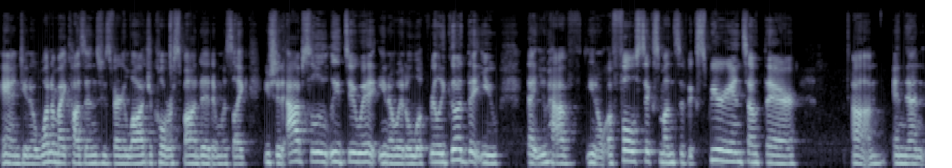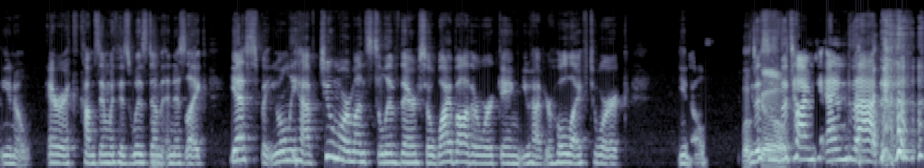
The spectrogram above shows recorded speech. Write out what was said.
And you know one of my cousins who's very logical responded and was like you should absolutely do it. You know it'll look really good that you that you have you know a full 6 months of experience out there. Um and then you know Eric comes in with his wisdom and is like yes but you only have 2 more months to live there so why bother working? You have your whole life to work you know. Let's this go. is the time to end that.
